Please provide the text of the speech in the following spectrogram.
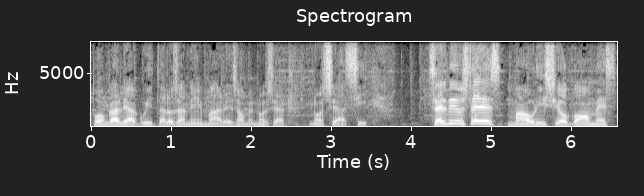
póngale agüita a los animales, hombre, no sea, no sea así. Se olvide ustedes, Mauricio Gómez,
